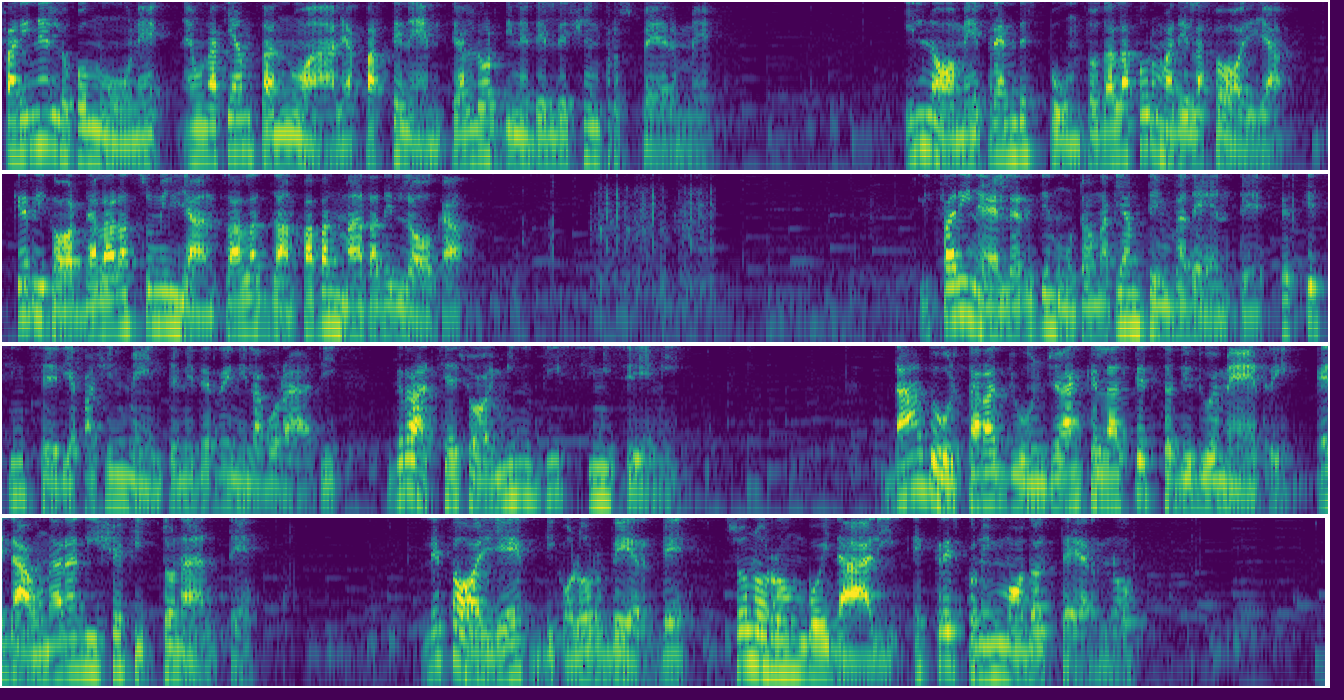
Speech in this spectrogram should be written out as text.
farinello comune è una pianta annuale appartenente all'ordine delle centrosperme. Il nome prende spunto dalla forma della foglia, che ricorda la rassomiglianza alla zampa palmata dell'oca. Il farinello è ritenuta una pianta invadente perché si insedia facilmente nei terreni lavorati grazie ai suoi minutissimi semi. Da adulta raggiunge anche l'altezza di 2 metri ed ha una radice fittonante. Le foglie, di color verde, sono romboidali e crescono in modo alterno.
